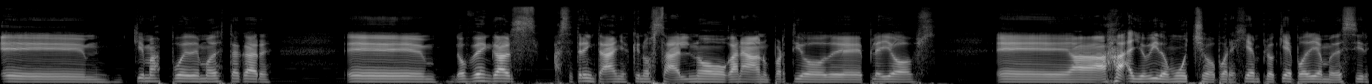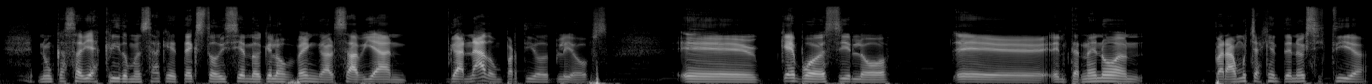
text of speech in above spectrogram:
Eh, ¿Qué más podemos destacar? Eh, los Bengals hace 30 años que no salen, no ganaban un partido de playoffs. Eh, ha, llovido mucho, por ejemplo, ¿qué podríamos decir? Nunca se había escrito un mensaje de texto diciendo que los Bengals habían ganado un partido de playoffs. Eh, ¿Qué puedo decirlo? Eh, el terreno para mucha gente no existía,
